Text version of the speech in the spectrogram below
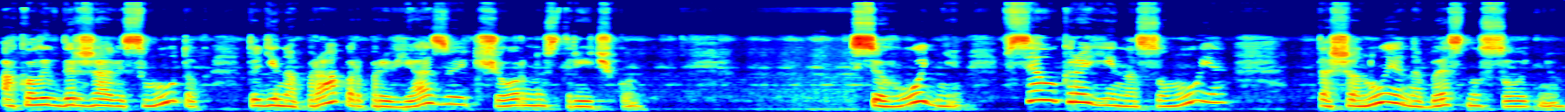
а коли в державі смуток, тоді на прапор прив'язують чорну стрічку. Сьогодні вся Україна сумує та шанує Небесну Сотню.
